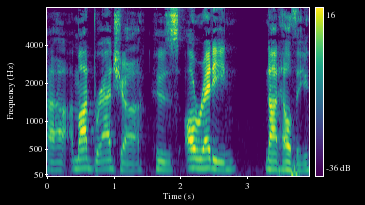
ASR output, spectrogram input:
uh, Ahmad Bradshaw, who's already not healthy.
